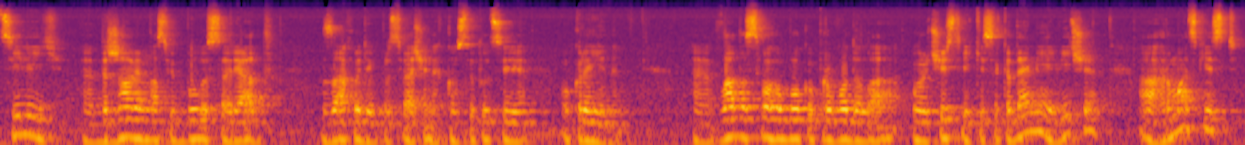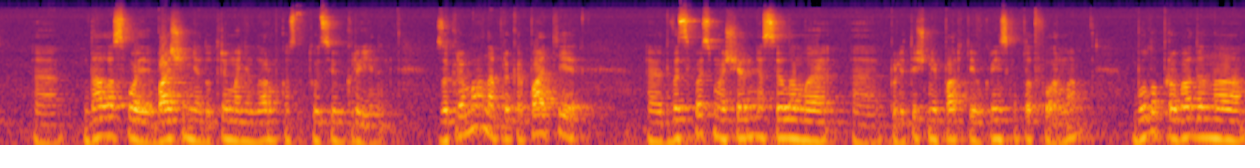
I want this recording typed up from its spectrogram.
Цілій е, державі в нас відбулося ряд заходів, присвячених Конституції України. Е, Влада з свого боку проводила урочисті якісь академії, вічі, а громадськість е, дала своє бачення дотримання норм Конституції України. Зокрема, на Прикарпатті е, 28 червня силами політичної партії Українська платформа було проведено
